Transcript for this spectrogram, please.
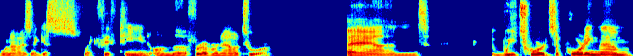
when I was, I guess, like 15 on the Forever Now tour. And we toured supporting them.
